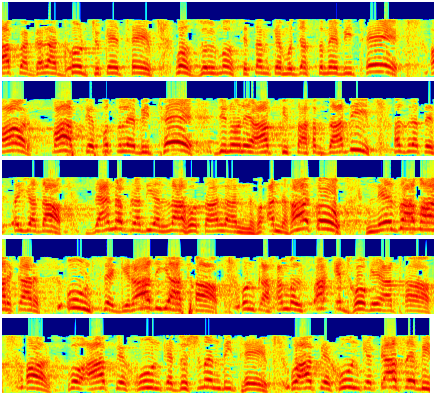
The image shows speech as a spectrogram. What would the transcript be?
آپ کا گلا گھونٹ چکے تھے۔ وہ ظلم و ستم کے مجسمے بھی تھے اور پاپ کے پتلے بھی تھے جنہوں نے آپ کی صاحبزادی حضرت سیدہ زینب رضی اللہ تعالی انہا کو نیزا مار کر اونٹ سے گرا دیا تھا۔ ان کا حمل ساکت ہو گیا تھا اور وہ آپ کے خون کے دشمن بھی تھے، وہ آپ کے خون کے پیاسے بھی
